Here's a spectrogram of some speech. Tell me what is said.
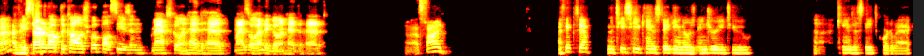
All right. I we started off the college football season, Max going head to head. Might as well end it going head to head. that's fine. I think Sam in the TCU Kansas State game there was an injury to uh, Kansas State's quarterback,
